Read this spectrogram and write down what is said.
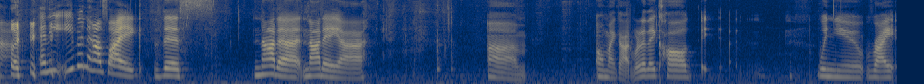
Like- and he even has like this not a not a uh um oh my god what are they called when you write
